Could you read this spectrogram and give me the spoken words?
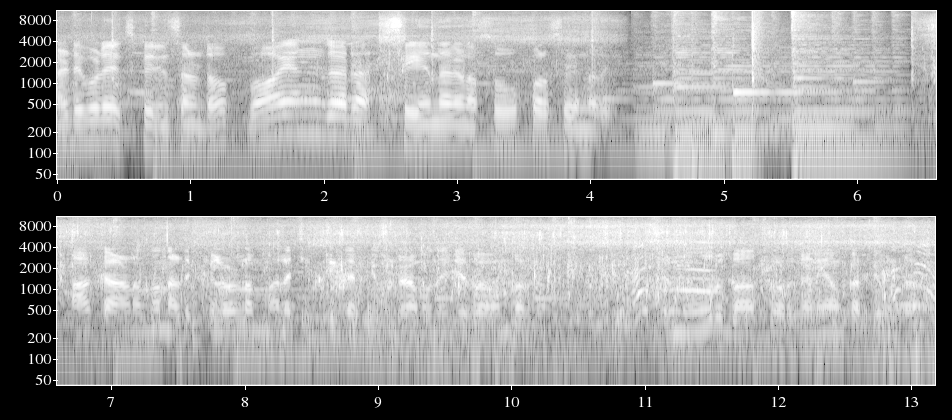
അടിപൊളി എക്സ്പീരിയൻസ് ഉണ്ടോ ഭയങ്കര സീനറിയാണ് സൂപ്പർ സീനറി ആ കാണുന്ന നടുക്കിലുള്ള മല ചിത്തി കറക്കി കൊണ്ടുവരാൻ ചെയ്തപ്പോൾ അവൻ പറഞ്ഞു. നൂറ് ബാസ് കൊടുക്കണേ അവൻ കറക്കി കൊണ്ടുവരാം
